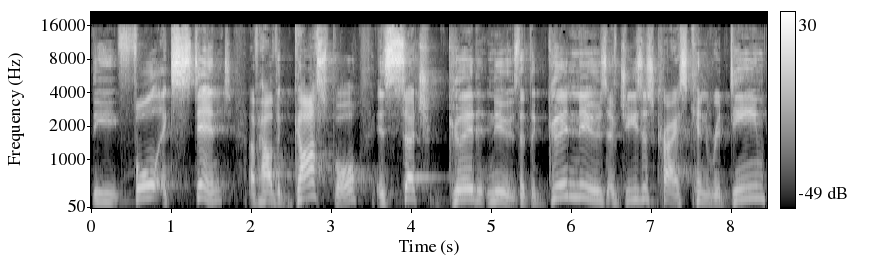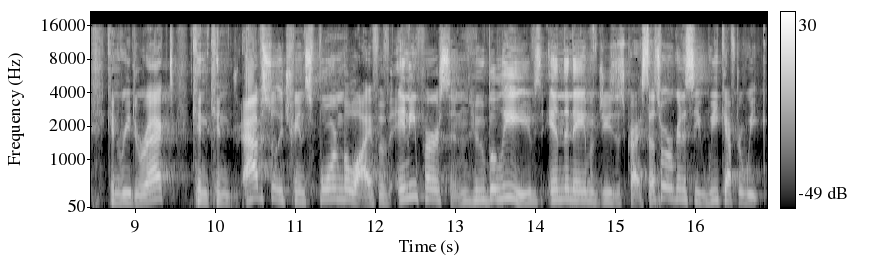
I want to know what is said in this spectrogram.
the full extent of how the gospel is such good news that the good news of Jesus Christ can redeem, can redirect, can, can absolutely transform the life of any person who believes in the name of Jesus Christ. That's what we're going to see week after week.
